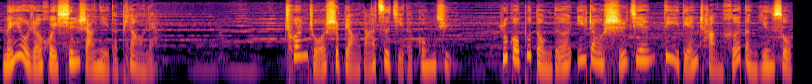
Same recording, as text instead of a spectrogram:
没有人会欣赏你的漂亮。”穿着是表达自己的工具。如果不懂得依照时间、地点、场合等因素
